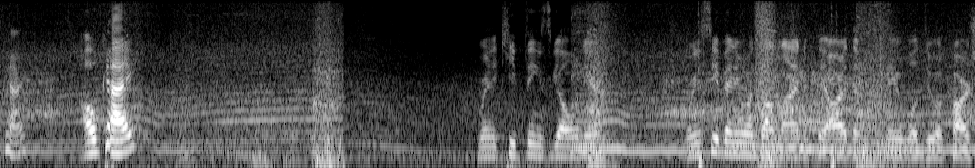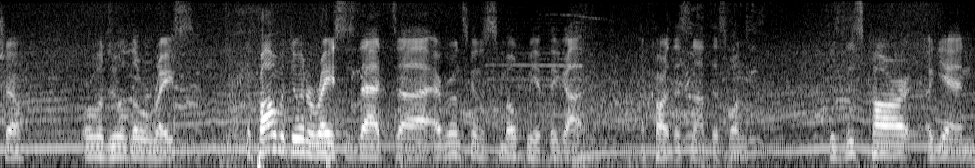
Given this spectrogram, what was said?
Okay. Okay. We're gonna keep things going here. We're gonna see if anyone's online. If they are, then maybe we'll do a car show, or we'll do a little race. The problem with doing a race is that uh, everyone's gonna smoke me if they got a car that's not this one. Because this car, again,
